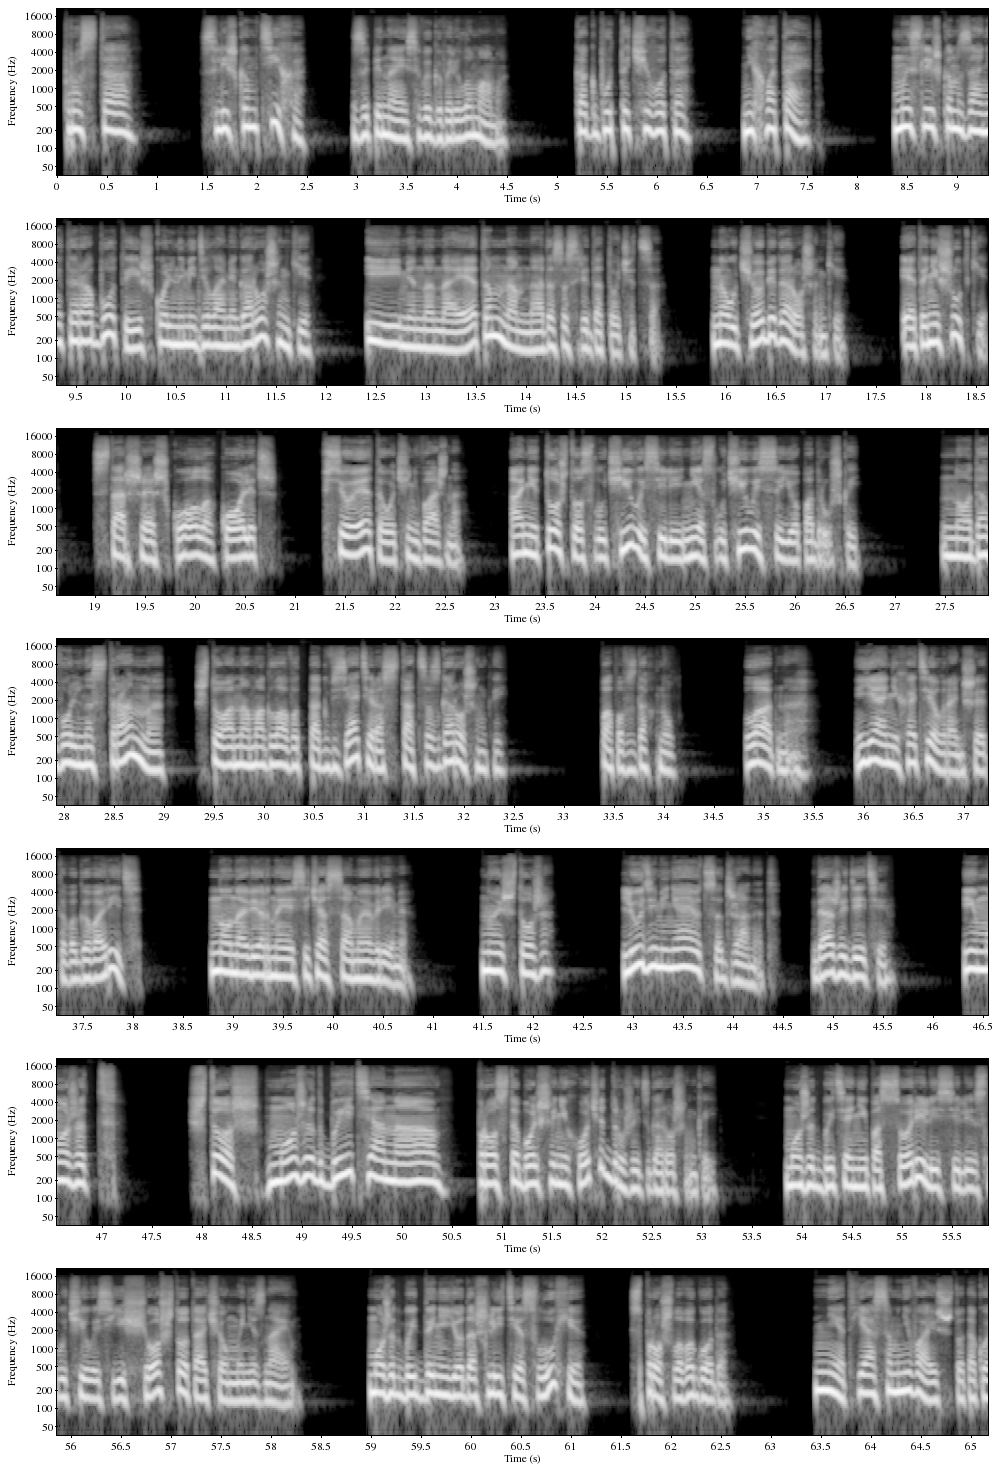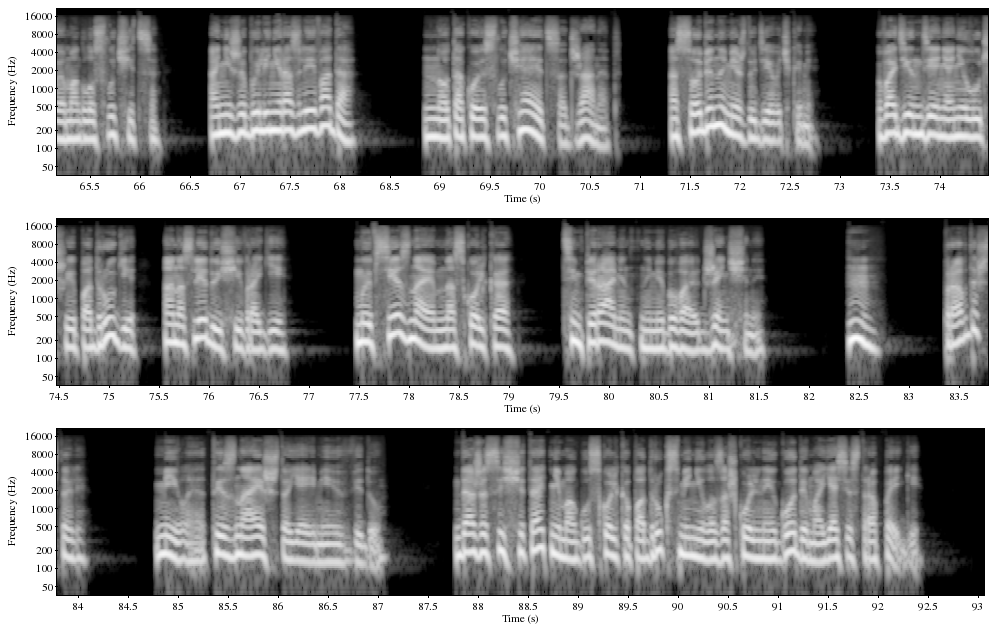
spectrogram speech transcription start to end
Просто слишком тихо, запинаясь, выговорила мама. Как будто чего-то не хватает. Мы слишком заняты работой и школьными делами горошинки, и именно на этом нам надо сосредоточиться на учебе горошинки. Это не шутки. Старшая школа, колледж — все это очень важно, а не то, что случилось или не случилось с ее подружкой. Но довольно странно, что она могла вот так взять и расстаться с горошинкой. Папа вздохнул. «Ладно, я не хотел раньше этого говорить, но, наверное, сейчас самое время». «Ну и что же?» «Люди меняются, Джанет, даже дети. И, может, Что ж, может быть, она просто больше не хочет дружить с горошинкой. Может быть, они поссорились или случилось еще что-то, о чем мы не знаем. Может быть, до нее дошли те слухи с прошлого года. Нет, я сомневаюсь, что такое могло случиться. Они же были не разлей вода. Но такое случается, Джанет. Особенно между девочками. В один день они лучшие подруги, а на следующий — враги. Мы все знаем, насколько темпераментными бывают женщины. Хм, правда, что ли? Милая, ты знаешь, что я имею в виду. Даже сосчитать не могу, сколько подруг сменила за школьные годы моя сестра Пегги.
